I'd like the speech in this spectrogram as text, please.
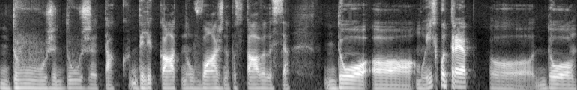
дуже-дуже так делікатно, уважно поставилася до о, моїх потреб, о, до,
